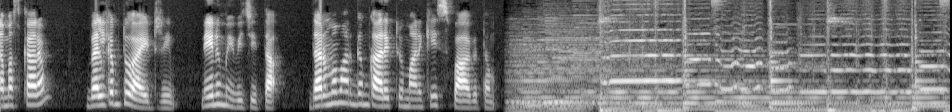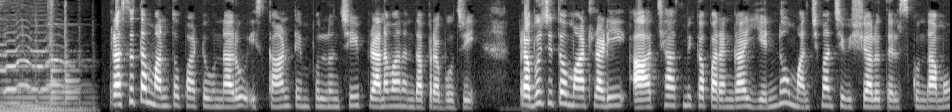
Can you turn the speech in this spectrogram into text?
నమస్కారం. Welcome to I Dream. నేను మీ విజిత. ధర్మ మార్గం కార్యక్రమానికి స్వాగతం. ప్రస్తుతం మనతో పాటు ఉన్నారు ఇస్కాన్ టెంపుల్ నుంచి ప్రణవానంద ప్రభుజీ. ప్రభుజీతో మాట్లాడి ఆధ్యాత్మిక పరంగా ఎన్నో మంచి మంచి విషయాలు తెలుసుకుందాము.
